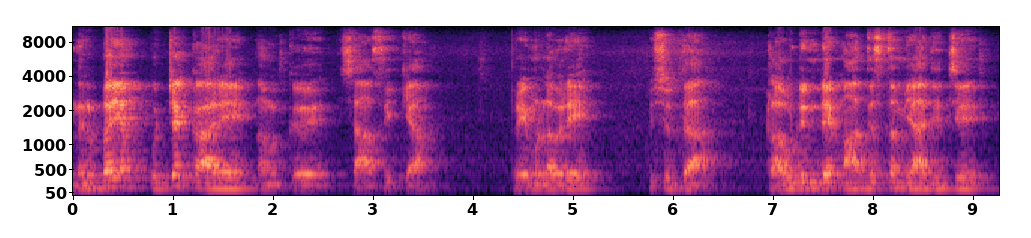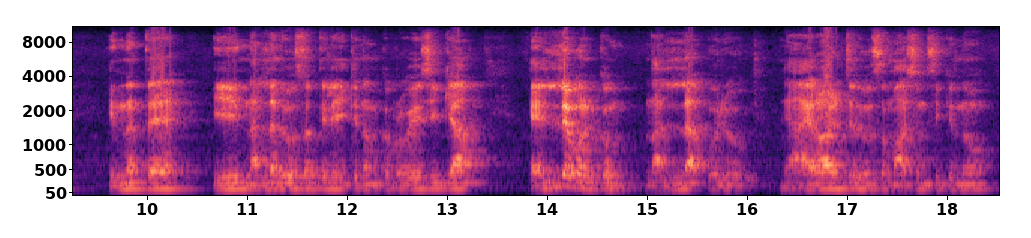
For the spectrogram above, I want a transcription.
നിർഭയം കുറ്റക്കാരെ നമുക്ക് ശാസിക്കാം. പ്രിയമുള്ളവരെ വിശുദ്ധ ക്ലൗഡിന്റെ മാധ്യസ്ഥം യാചിച്ച് ഇന്നത്തെ ഈ നല്ല ദിവസത്തിലേക്ക് നമുക്ക് പ്രവേശിക്കാം. എല്ലാവർക്കും നല്ല ഒരു ഞായറാഴ്ച ദിവസം ആശംസിക്കുന്നു.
